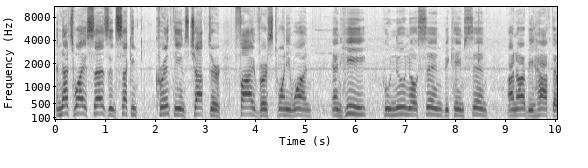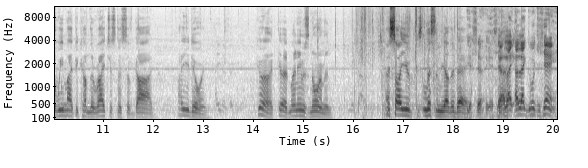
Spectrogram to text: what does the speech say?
And that's why it says in 2 Corinthians chapter 5 verse 21, and he who knew no sin became sin on our behalf that we might become the righteousness of God. How are you doing? Good, good. My name is Norman. I saw you listen the other day. Yes, sir. Yes, sir. I like I like what you're saying.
